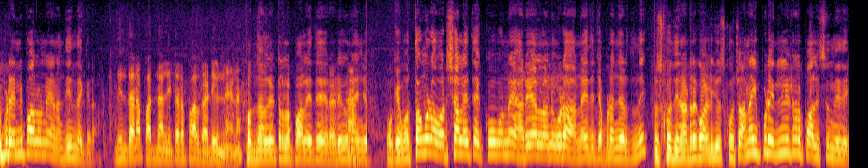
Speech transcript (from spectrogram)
ఇప్పుడు ఎన్ని పాలు ఉన్నాయన్న దీని దగ్గర? దీని తర్వాత పద్నాలుగు లీటర్ పాలు రెడీ ఉన్నాయన్న. పద్నాలుగు లీటర్ల పాలు అయితే రెడీ ఉన్నాయని ఓకే మొత్తం కూడా వర్షాలు అయితే ఎక్కువగా ఉన్నాయి హర్యానాలో కూడా అన్న అయితే చెప్పడం జరుగుతుంది. చూసుకో దీని అడ్ర క్వాలిటీ చూసుకోవచ్చు. అన్న ఇప్పుడు ఎన్ని లీటర్ పాలు ఇస్తుంది ఇది?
